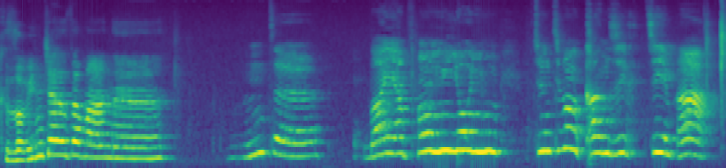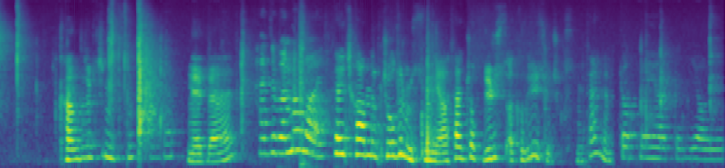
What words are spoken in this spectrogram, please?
Kız oyuncağı zamanı. Hıntı. Ben yapamıyorum. Çünkü ben kancıkçıyım ha. Kandırıkçı mısın? Neden? Hadi bana bak. Sen hiç kandırıkçı olur musun ya? Sen çok dürüst, akıllı bir çocuksun bir tanem. Çok merak ediyorum.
